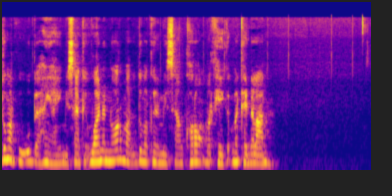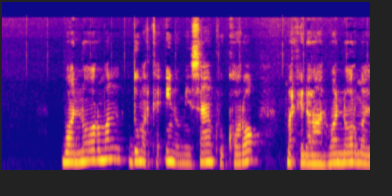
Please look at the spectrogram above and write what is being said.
dumarku uu u baahan yahay miisaanka waana normal dumarku miisaan koro markay markay dhalaan. Waa normal dumarka inuu miisaanku koro markay dhalaan waa normal.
